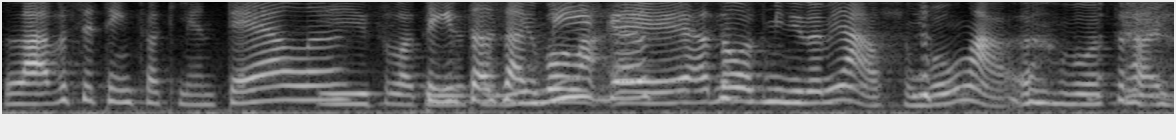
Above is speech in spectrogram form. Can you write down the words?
Lá você tem tua clientela. Isso, lá tem, tem tuas amigas. É, não, as meninas me acham, vão lá, vão atrás.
